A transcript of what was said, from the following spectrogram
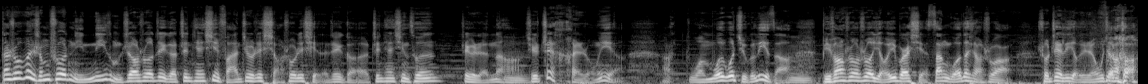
但是说为什么说你你怎么知道说这个真田信繁就是这小说里写的这个真田信村这个人呢？啊，嗯其实这很容易啊啊！我我我举个例子啊，嗯比方说说有一本写三国的小说啊，说这里有一人物叫赵，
